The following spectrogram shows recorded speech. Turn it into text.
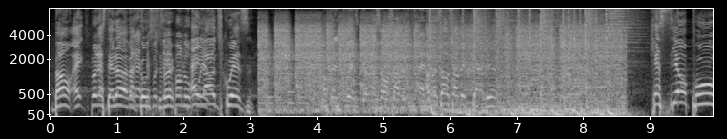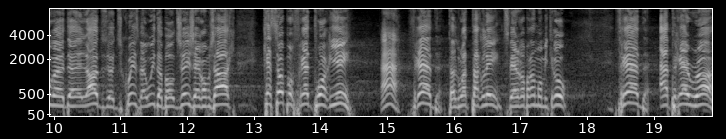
Bon, hey, tu peux rester là, Marco, si tu veux. Hey, quiz. l'heure du quiz. On fait le quiz, puis après ça, on s'en va tout Après ça, on s'en va la lutte. Question pour euh, de, l'heure du, du quiz. Ben oui, Double J, Jérôme Jacques. Question pour Fred Poirier. Ah! Fred, t'as le droit de parler. Tu viens reprendre mon micro. Fred, après Raw,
